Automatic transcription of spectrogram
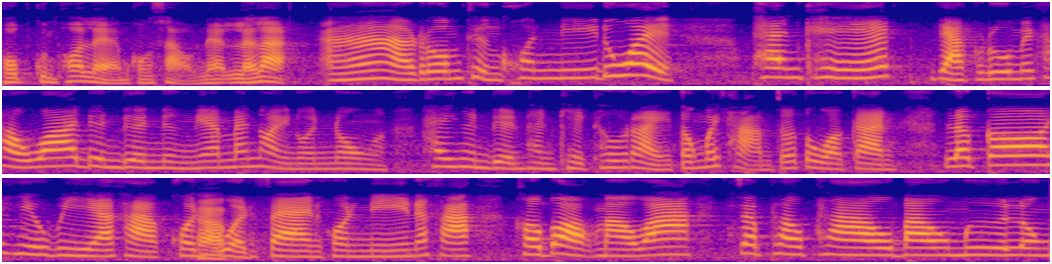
พบคุณพ่อแหลมของสาวแนทแล้วล่ะอ่ารวมถึงคนนี้ด้วย แพนเค้กอยากรู้ไหมคะว่าเดือนเดือนหนึ่งเนี่ยแม่หน่อยนวลนง ให้เงินเดือนแพนเค้กเท่าไหร่ต้องไปถามเจ้าตัวกัน แล้วก็เฮียเวียร์ค่ะ คนครับ อวดแฟนคนนี้นะคะ เขาบอกมาว่าจะเพลาๆเบามือลง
